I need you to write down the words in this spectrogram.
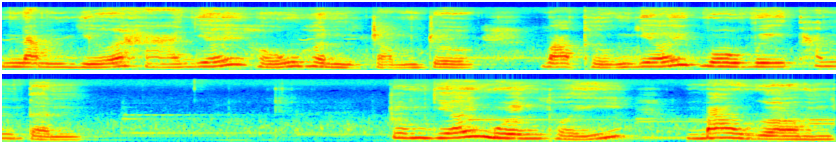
nằm giữa hạ giới hữu hình trọng trường và thượng giới vô vi thanh tịnh. Trung giới nguyên thủy bao gồm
